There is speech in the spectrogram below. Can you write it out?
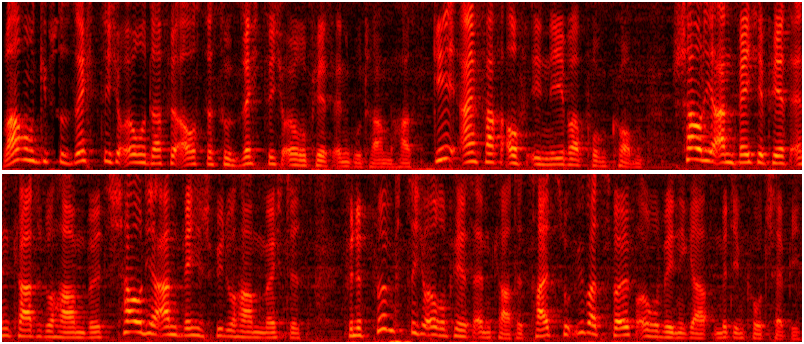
Warum gibst du 60 Euro dafür aus, dass du 60 Euro PSN-Guthaben hast? Geh einfach auf eneba.com. Schau dir an, welche PSN-Karte du haben willst. Schau dir an, welches Spiel du haben möchtest. Für eine 50 Euro PSN-Karte zahlst du über 12 Euro weniger mit dem Code SHAPPY.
